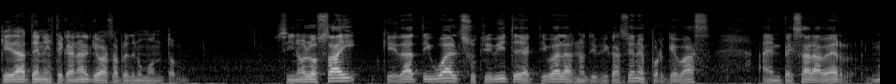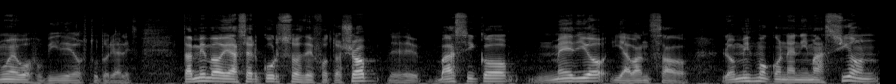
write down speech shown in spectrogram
quédate en este canal que vas a aprender un montón. Si no los hay, quédate igual, suscríbete y activa las notificaciones porque vas a empezar a ver nuevos videos tutoriales. También voy a hacer cursos de Photoshop, desde básico, medio y avanzado. Lo mismo con animación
